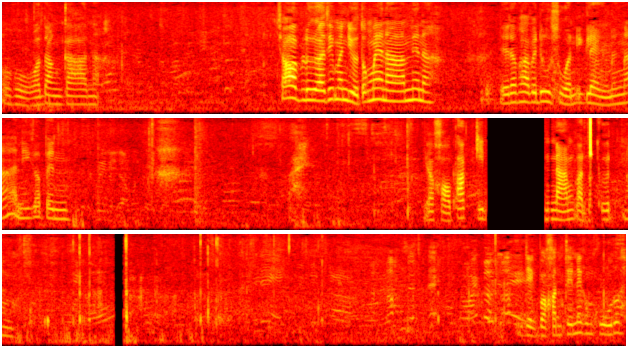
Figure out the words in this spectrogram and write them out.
โอ้โห ดังการอะชอบเรือที่มันอยู่ตรงแม่น้ำเนี่ยนะ เดี๋ยวจะพาไปดูสวนอีกแหล่งหนึ่งนะ อันนี้ก็เป็นไปเดี๋ยวขอพักกินน้ำก่อนสักกึดหนึ่งเด็กบอกคอนเทนต์ให้คุณครูด้วย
